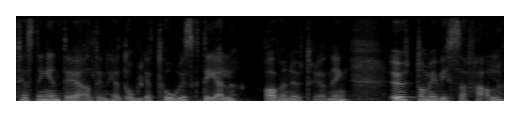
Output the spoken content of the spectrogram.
testning är inte alltid en helt obligatorisk del av en utredning, utom i vissa fall.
